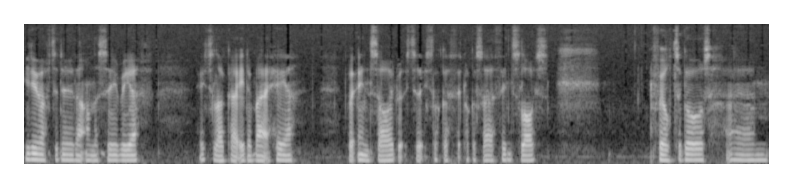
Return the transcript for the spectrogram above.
You do have to do that on the CBF. It's located about here, but inside, but it's, it's like a like I say, a thin slice filter goes Um,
